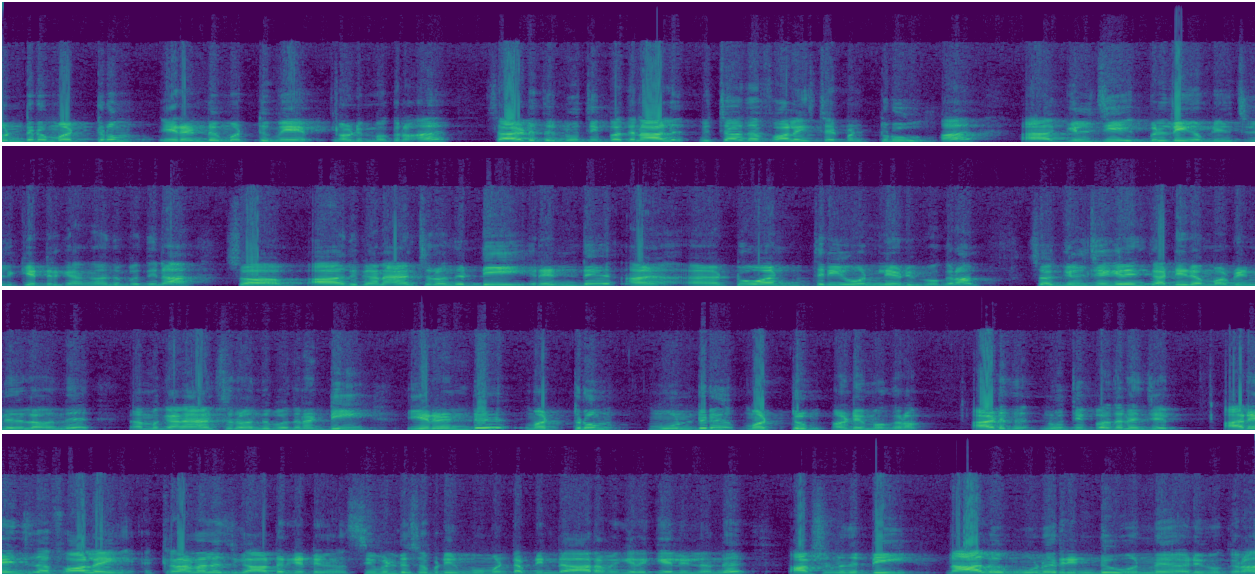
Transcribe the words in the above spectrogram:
ஒன்று மற்றும் இரண்டு மட்டுமே அப்படின்னு பார்க்குறோம். ஸோ அடுத்து நூற்றி பதினாலு which are the following statement true Khilji building அப்படின்னு சொல்லி கேட்டிருக்காங்க வந்து பார்த்தீங்கன்னா. ஸோ அதுக்கான ஆன்சர் வந்து டி ரெண்டு டூ ஒன் த்ரீ ஒன்லி அப்படின்னு பார்க்குறோம் ஸோ கில்ஜிகளின் கட்டிடம் அப்படின்றதுல வந்து நமக்கான ஆன்சர் வந்து பார்த்தீங்கன்னா டி இரண்டு மற்றும் மூன்று மற்றும் அப்படின்னு பார்க்குறோம். அடுத்து நூத்தி பதினஞ்சு arrange the following chronological order கேட்டுருக்காங்க சிவில் டிசிப்ளின் மூவ்மெண்ட் அப்படின்ற ஆரம்பிக்கிற கேள்வியில் வந்து ஆப்ஷன் வந்து டி நாலு மூணு ரெண்டு ஒன்று அப்படின்னு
